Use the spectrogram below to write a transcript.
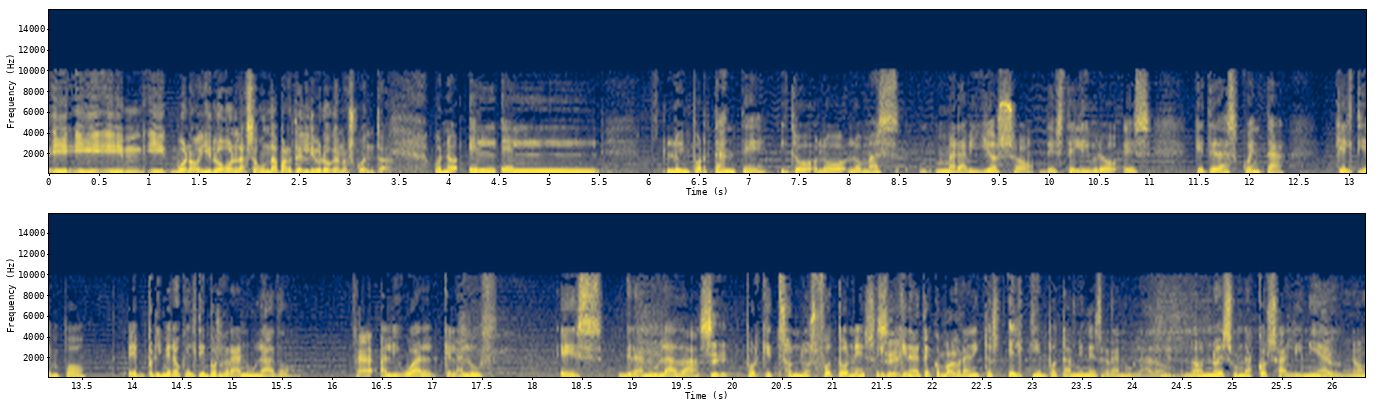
y, y- y- y, bueno, y luego en la segunda parte del libro, ¿qué nos cuenta? Bueno, el, el- lo importante y lo, lo- lo más maravilloso de este libro es que te das cuenta que el tiempo, eh, primero que el tiempo es granulado, o sea, al igual que la luz es granulada, Sí. porque son los fotones, Sí, imagínate, como vale. Granitos, el tiempo también es granulado, ¿no? No es una cosa lineal, ¿no?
